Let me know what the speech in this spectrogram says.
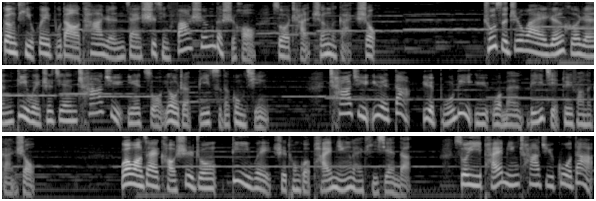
更体会不到他人在事情发生的时候所产生的感受。除此之外，人和人地位之间差距也左右着彼此的共情。差距越大，越不利于我们理解对方的感受。往往在考试中，地位是通过排名来体现的，所以排名差距过大，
